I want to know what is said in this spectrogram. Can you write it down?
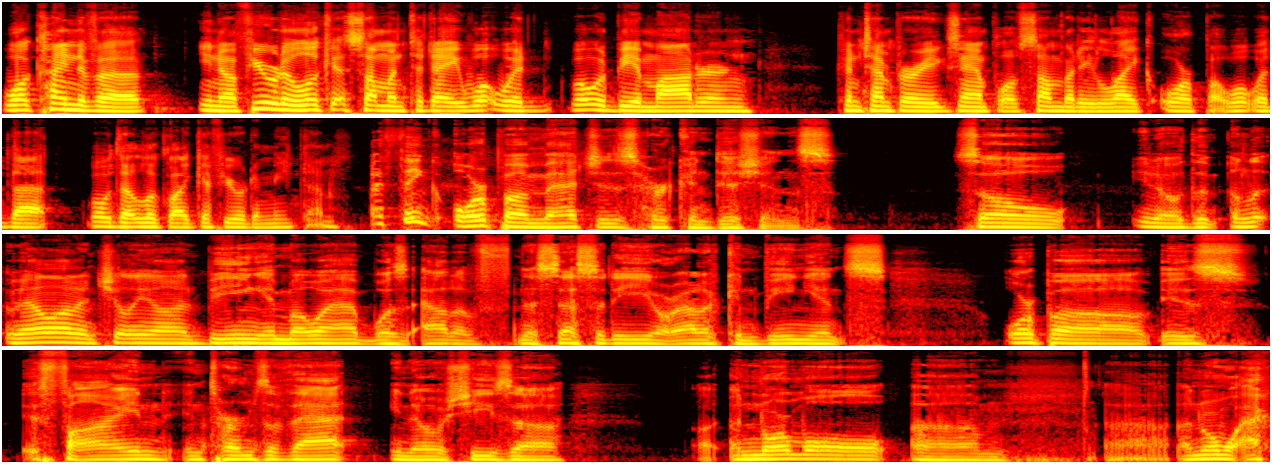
What kind of a you know, if you were to look at someone today, what would what would be a modern contemporary example of somebody like Orpah? What would that what would that look like if you were to meet them? I think Orpah matches her conditions. So, you know, the Mahlon and Chilion being in Moab was out of necessity or out of convenience. Orpah is fine in terms of that. You know, she's a a normal um, uh, a normal ac-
